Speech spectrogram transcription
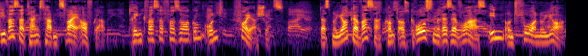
Die Wassertanks haben zwei Aufgaben, Trinkwasserversorgung und Feuerschutz. Das New Yorker Wasser kommt aus großen Reservoirs in und vor New York.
